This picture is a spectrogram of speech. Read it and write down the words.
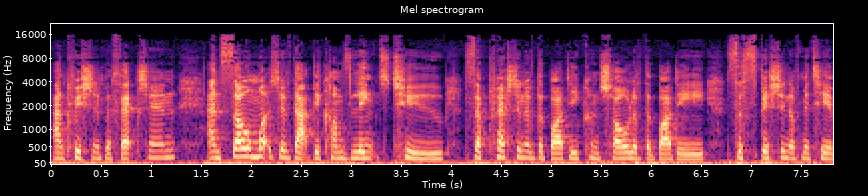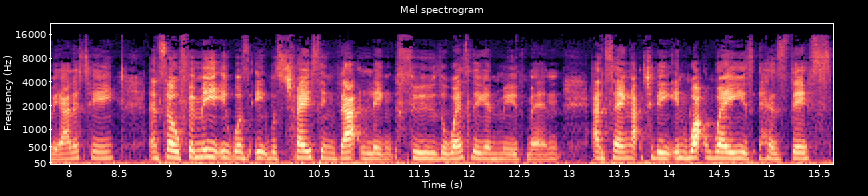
and Christian perfection. And so much of that becomes linked to suppression of the body, control of the body, suspicion of materiality. And so for me, it was, it was tracing that link through the Wesleyan movement and saying actually, in what ways has this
